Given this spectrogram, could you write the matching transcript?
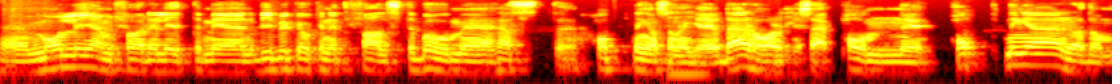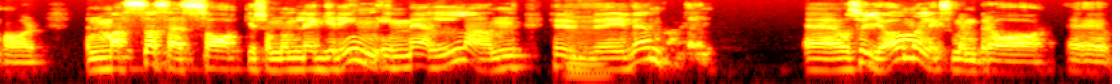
Eh, Molly jämförde lite med, vi brukar åka ner till Falsterbo med hästhoppning och sådana Mm. grejer. Och där har de så här ponnyhoppningar och de har en massa så här saker som de lägger in emellan huvudeventen. Eh, och så gör man liksom en bra eh,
